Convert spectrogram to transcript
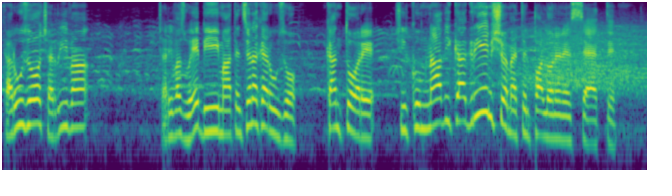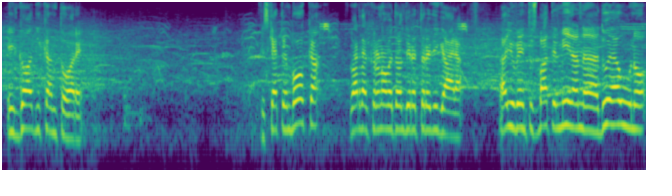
Caruso ci arriva, ci arriva Suebi, ma attenzione a Caruso. Cantore circumnavica Grimshaw e mette il pallone nel 7 il gol di Cantore. Fischietto in bocca. Guarda il cronometro il direttore di gara. La Juventus batte il Milan 2 a 1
